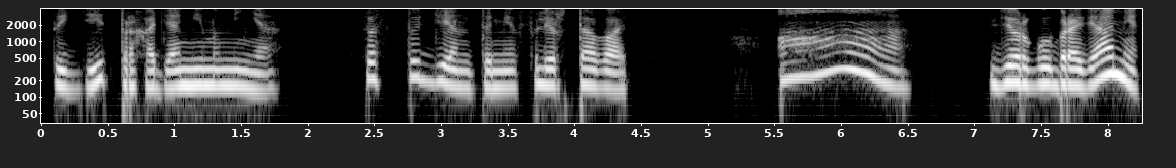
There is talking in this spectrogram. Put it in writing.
Цедит, проходя мимо меня со студентами флиртовать. а а, -а Дергаю бровями,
